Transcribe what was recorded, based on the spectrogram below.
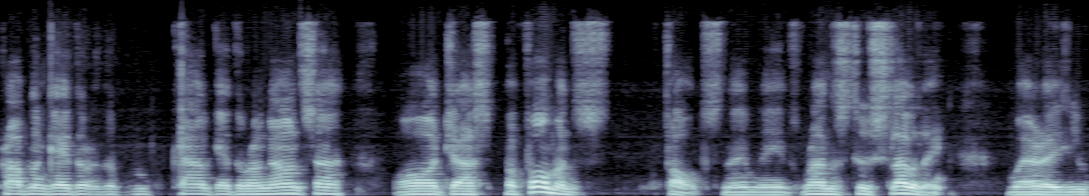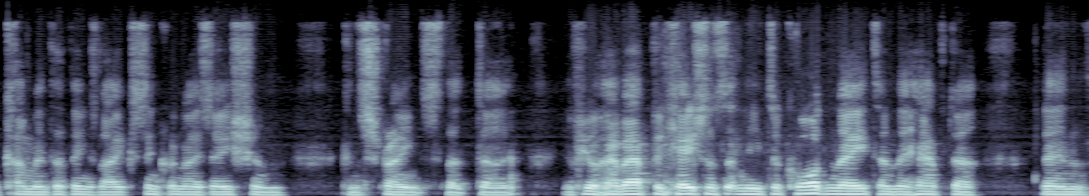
problem gave the, the cloud gave the wrong answer, or just performance faults, namely it runs too slowly, whereas you come into things like synchronization, constraints that uh, if you have applications that need to coordinate and they have to then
